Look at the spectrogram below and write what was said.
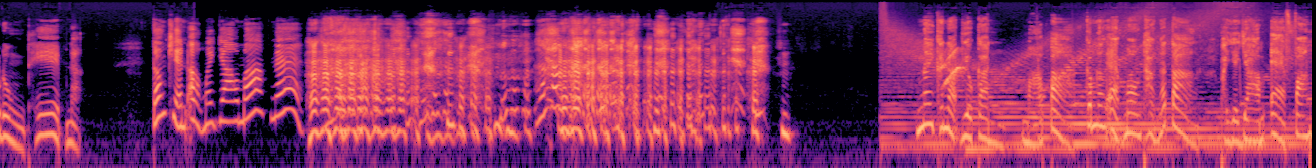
กรุงเทพน่ะต้องเขียนออกมายาวมากแน่ ในขณะเดียวกัน หมาป่ากำลังแอบมองทางหน้าต่าง พยายามแอบฟัง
